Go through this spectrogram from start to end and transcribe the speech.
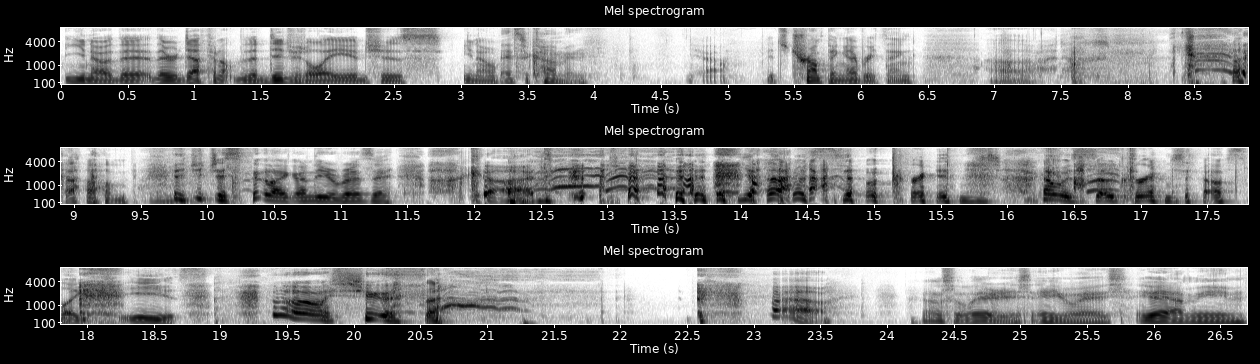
you know the they're definitely the digital age is you know It's coming. yeah it's trumping everything. um Did you just like under your breath say, oh, God? Yeah, that was so cringe. That was so cringe. I was like, jeez. oh, shoot. So, Wow. That was hilarious. Anyways, yeah, I mean,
